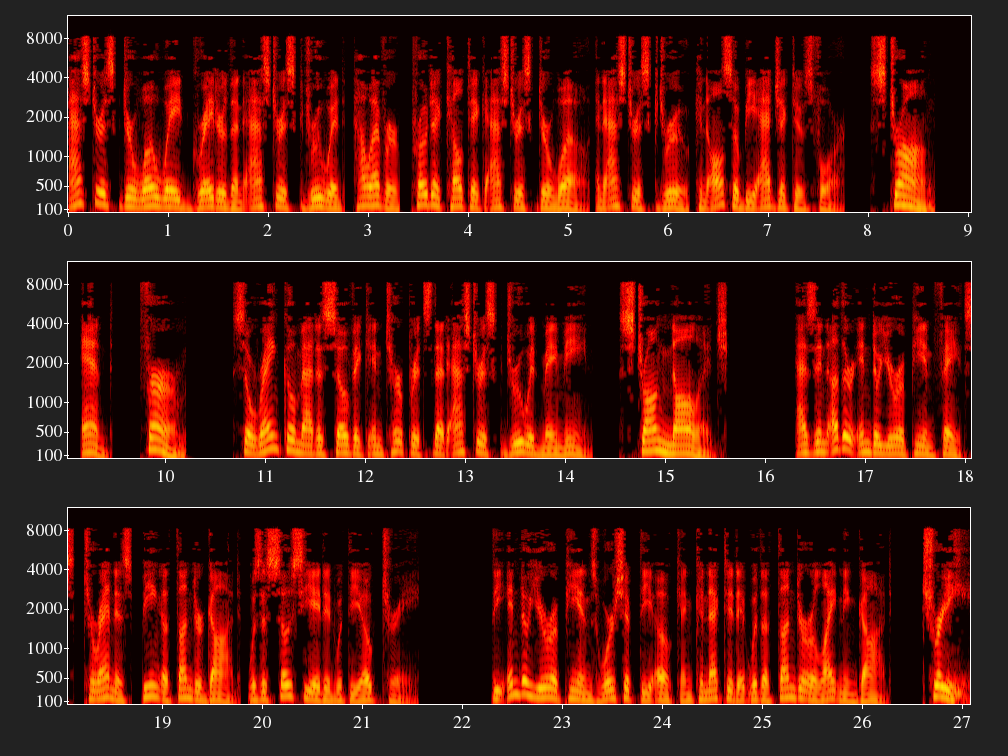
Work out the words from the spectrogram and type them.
Asterisk derwo weighed greater than asterisk druid, however, Proto-Celtic asterisk derwo and asterisk dru can also be adjectives for strong and firm. So Ranko Matasović interprets that asterisk druid may mean strong knowledge. As in other Indo-European faiths, Taranis, being a thunder god, was associated with the oak tree. The Indo-Europeans worshipped the oak and connected it with a thunder or lightning god tree,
